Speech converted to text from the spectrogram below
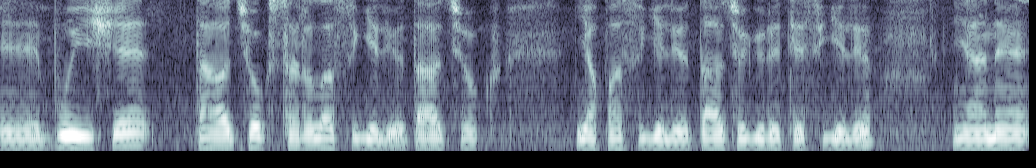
e, bu işe daha çok sarılası geliyor, daha çok yapası geliyor, daha çok üretesi geliyor. Yani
